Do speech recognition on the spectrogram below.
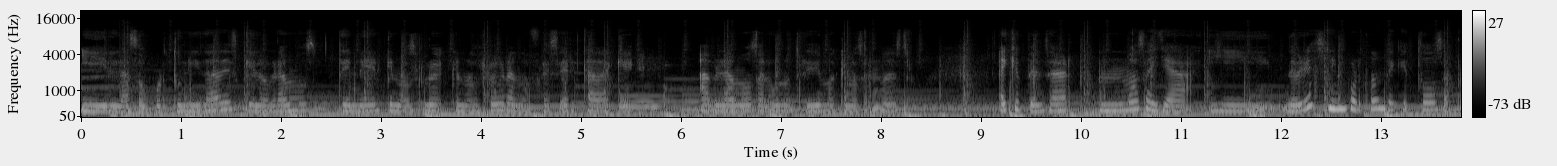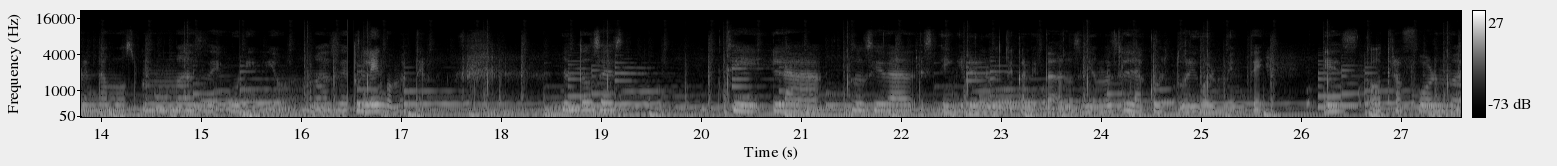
y las oportunidades que logramos tener, que nos, que nos logran ofrecer cada que hablamos algún otro idioma que no sea el nuestro. Hay que pensar más allá y debería ser importante que todos aprendamos más de un idioma, más de tu lengua materna. Entonces, sí, la sociedad está increíblemente conectada a los idiomas, la cultura igualmente es otra forma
